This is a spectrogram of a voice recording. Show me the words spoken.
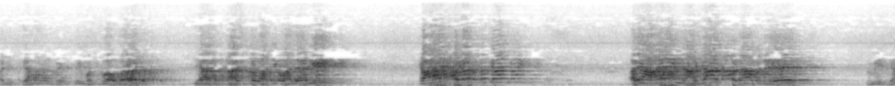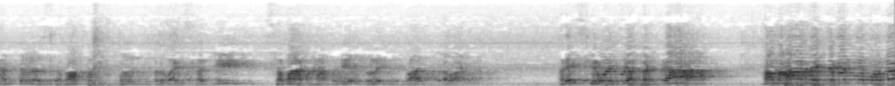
आणि त्या व्यक्तिमत्वावर या राष्ट्रवादीवाल्यांनी काय परत जाणली अरे आय नाजातपणामध्ये तुम्ही त्यांचं सभापती पद हलवायसाठी सभागृहामध्ये अविश्वास परवानला अरे शेवटच्या घटका हा महान व्यक्तिमत्व मोठा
